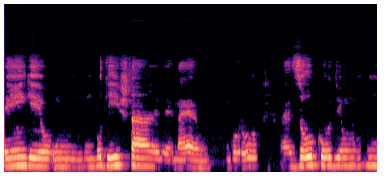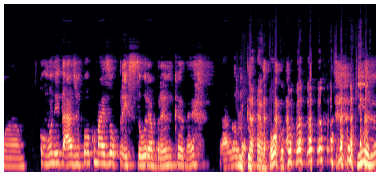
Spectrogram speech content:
Eng, um, um budista, né, um, um guru, é, Zuko de um- uma comunidade um pouco mais opressora branca, né? A louca. É um pouco? Um pouquinho, né?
